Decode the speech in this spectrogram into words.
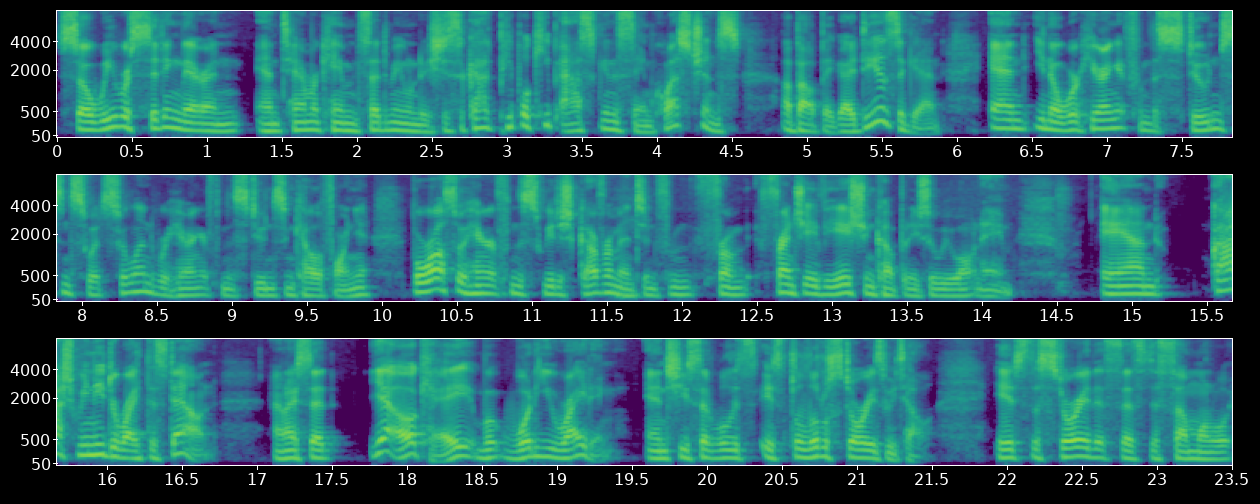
So we were sitting there, and, and Tamara came and said to me one day, she said, God, people keep asking the same questions about big ideas again. And, you know, we're hearing it from the students in Switzerland, we're hearing it from the students in California, but we're also hearing it from the Swedish government and from, from French aviation companies who we won't name. And gosh, we need to write this down. And I said, Yeah, okay, but what are you writing? And she said, Well, it's, it's the little stories we tell. It's the story that says to someone, Well,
